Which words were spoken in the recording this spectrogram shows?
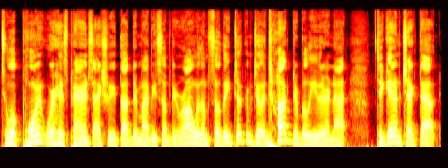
to a point where his parents actually thought there might be something wrong with him. So they took him to a doctor, believe it or not, to get him checked out.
